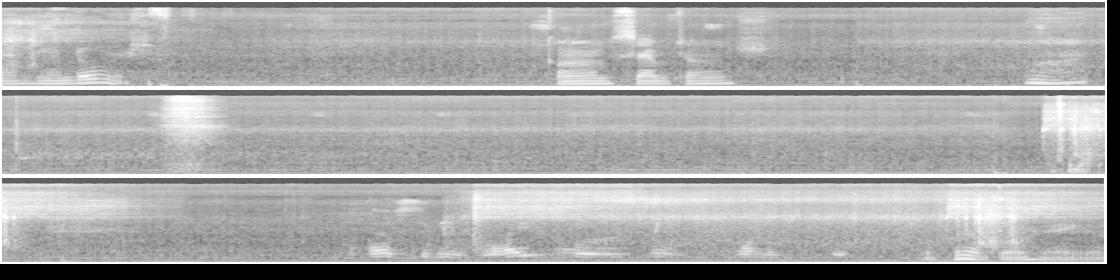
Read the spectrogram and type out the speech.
Goddamn doors. Calm, sabotage. What? It has to be white or. One of the. Open up door. There you go.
